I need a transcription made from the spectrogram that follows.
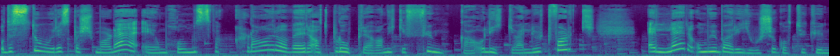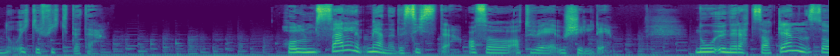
Og det store spørsmålet er om Holmes var klar over at blodprøvene ikke funka og likevel lurte folk, eller om hun bare gjorde så godt hun kunne og ikke fikk det til. Holmes selv mener det siste, altså at hun er uskyldig. Nå under rettssaken så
